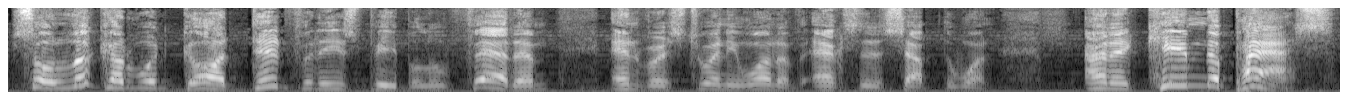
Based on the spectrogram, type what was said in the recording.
So look at what God did for these people who fed him in verse 21 of Exodus chapter 1. And it came to pass,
